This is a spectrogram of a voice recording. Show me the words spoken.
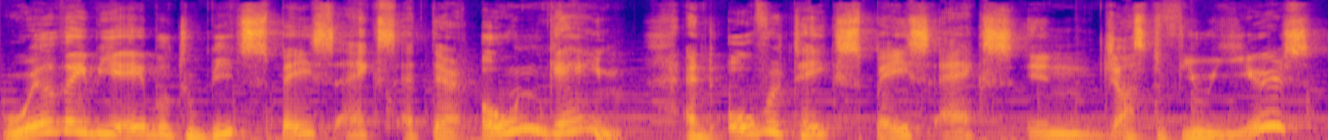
Will they be able to beat SpaceX at their own game and overtake SpaceX in just a few years?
